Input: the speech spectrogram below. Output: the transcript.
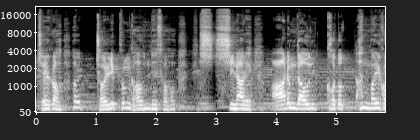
제가 전리품 가운데서 시- 신알의 아름다운 겉옷 한 벌과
